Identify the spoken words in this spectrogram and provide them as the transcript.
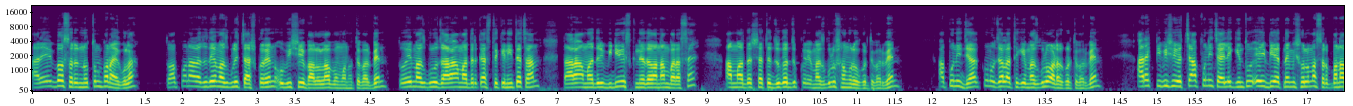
আর এই বছরের নতুন পানা এগুলা। তো আপনারা যদি এই মাছগুলি চাষ করেন, অবশ্যই ভালো লাভবান হতে পারবেন। তো এই মাছগুলো যারা আমাদের কাছ থেকে নিতে চান, তারা আমাদের ভিডিও স্ক্রিনে দেওয়া নাম্বার আছে। আমাদের সাথে যোগাযোগ করে মাছগুলো সংগ্রহ করতে পারবেন। আপনি যে কোনো জেলা থেকে মাছগুলো অর্ডার করতে পারবেন। আরেকটি বিষয় হচ্ছে, আপনি চাইলে কিন্তু এই ভিয়েতনামি শোল মাছের পানা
